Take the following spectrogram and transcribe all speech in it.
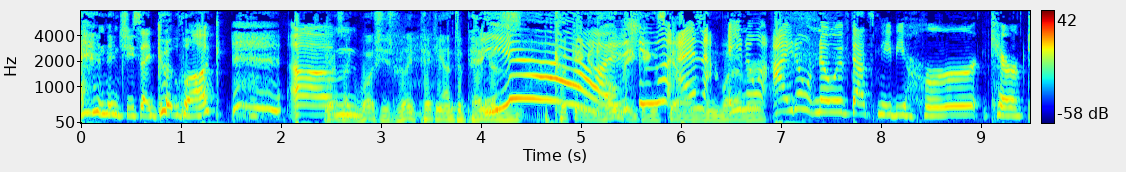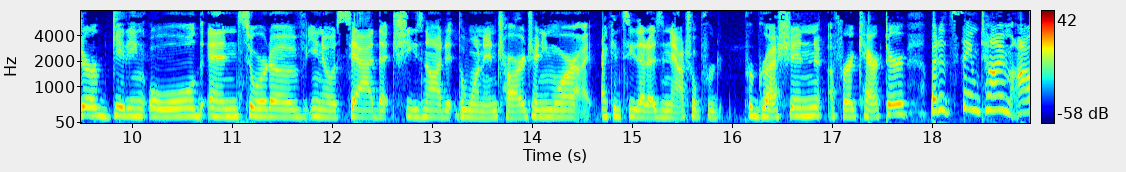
and then she said, Good luck. I was like, um, whoa, she's really picking on Topanga's yeah, cooking and homemaking she skills, and, and whatever. you know? I don't know if that's maybe her character getting old and sort of you know sad that she's not the one in charge anymore. I, I can see that as a natural pro- progression for a character, but at the same time, I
